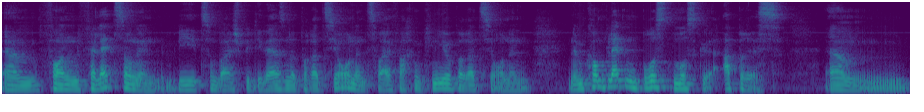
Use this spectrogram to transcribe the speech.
Ähm, von Verletzungen, wie zum Beispiel diversen Operationen, zweifachen Knieoperationen, einem kompletten Brustmuskelabriss, ähm,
